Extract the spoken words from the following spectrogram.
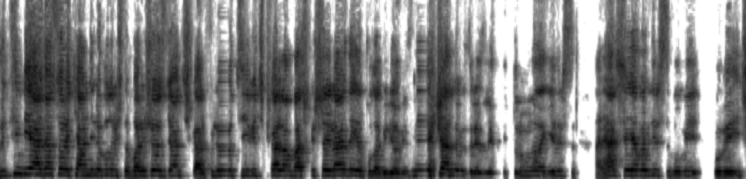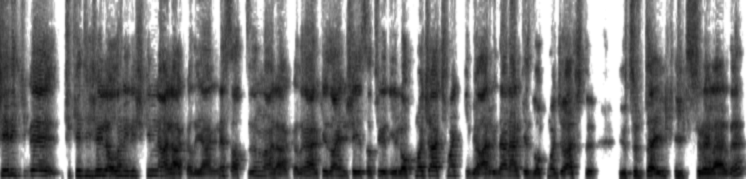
ritim bir yerden sonra kendini bulur işte. Barış Özcan çıkar, Flu TV çıkar lan başka şeyler de yapılabiliyor. Biz niye kendimizi rezil ettik durumuna da gelirsin. Hani her şey yapabilirsin. Bu bir bu bir içerik ve tüketiciyle olan ilişkinle alakalı yani ne sattığınla alakalı. Herkes aynı şeyi satıyor diye lokmacı açmak gibi. Harbiden herkes lokmacı açtı YouTube'da ilk ilk sürelerde.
